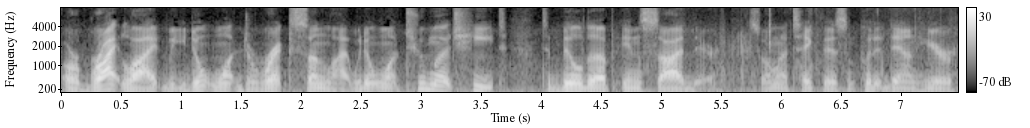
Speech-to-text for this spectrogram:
or bright light, but you don't want direct sunlight. We don't want too much heat to build up inside there. So I'm going to take this and put it down here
